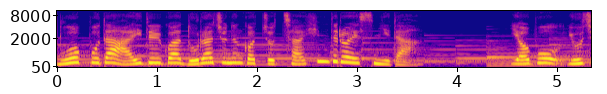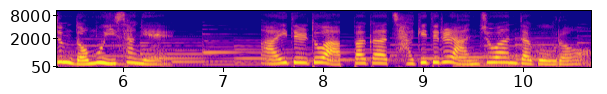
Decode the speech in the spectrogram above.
무엇보다 아이들과 놀아주는 것조차 힘들어 했습니다. 여보, 요즘 너무 이상해. 아이들도 아빠가 자기들을 안 좋아한다고 울어.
